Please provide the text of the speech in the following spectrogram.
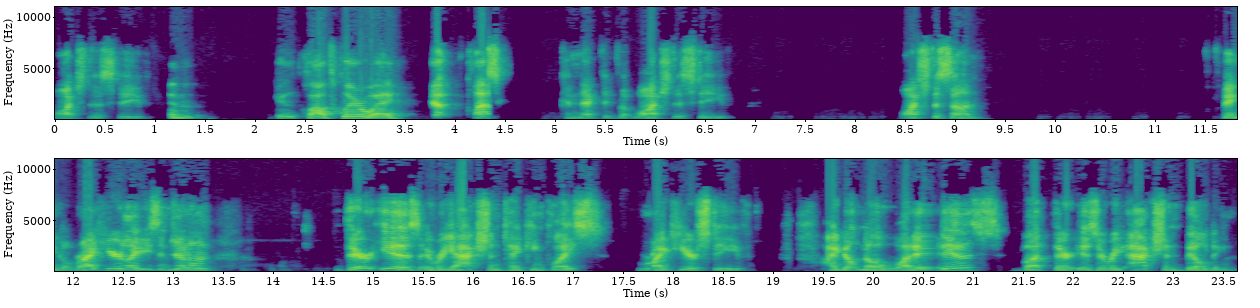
Watch this, Steve. And okay, clouds clear away. Yep, clouds connected, but watch this, Steve. Watch the sun. Bingo. Right here, ladies and gentlemen, there is a reaction taking place right here, Steve. I don't know what it is, but there is a reaction building.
